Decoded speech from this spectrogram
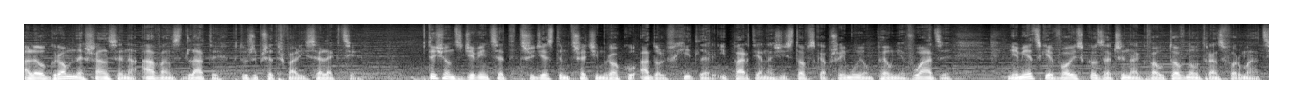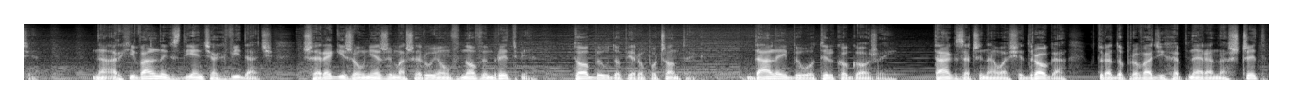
ale ogromne szanse na awans dla tych, którzy przetrwali selekcję. W 1933 roku Adolf Hitler i partia nazistowska przejmują pełnię władzy. Niemieckie wojsko zaczyna gwałtowną transformację. Na archiwalnych zdjęciach widać, szeregi żołnierzy maszerują w nowym rytmie. To był dopiero początek. Dalej było tylko gorzej. Tak zaczynała się droga, która doprowadzi Hepnera na szczyt,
